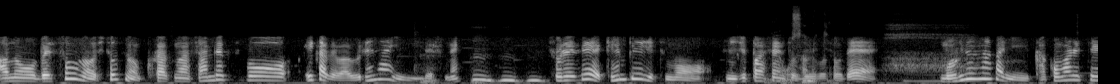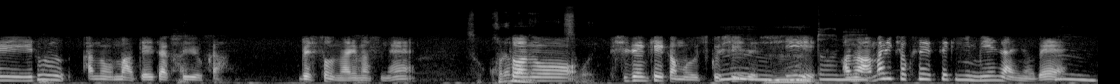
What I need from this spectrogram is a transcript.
あの別荘の一つの区画が300坪以下では売れないんですね。うんうんうん。それで建蔽率も20%ということで、はあ森の中に囲まれているあの、まあ、邸宅というか、別荘になりますね。そうこれも、ね、あのすごい。自然景観も美しいですうんし、本当にあのあまり直接的に見えないので、うん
